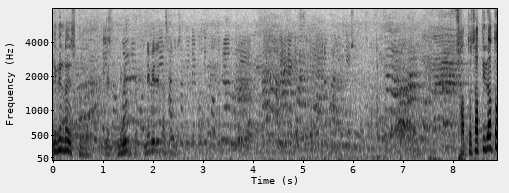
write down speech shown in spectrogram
বিভিন্ন স্কুলে। মানে ছাত্রছাত্রীরা তো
